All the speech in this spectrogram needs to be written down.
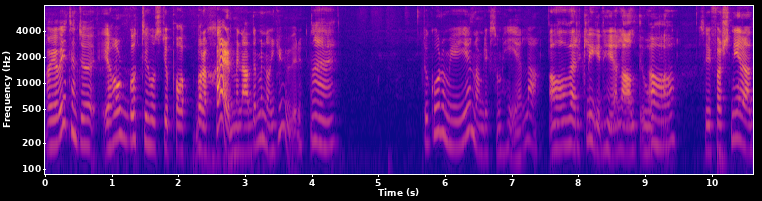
Ja, jag vet inte, jag har gått till osteopat bara själv men aldrig med något djur. Nej. Då går de ju igenom liksom hela. Ja, verkligen hela alltihopa. Ja. Så jag är fascinerad.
